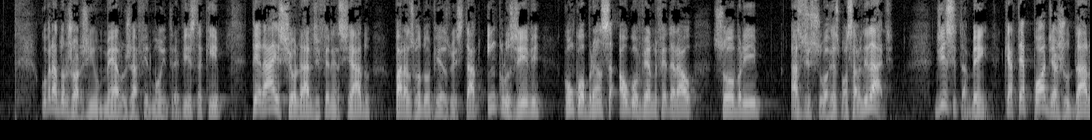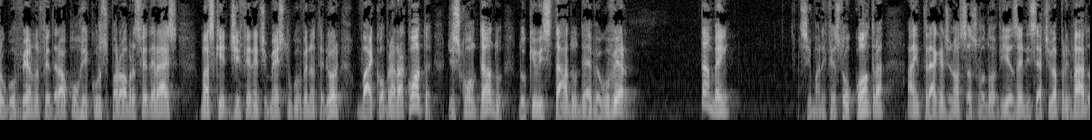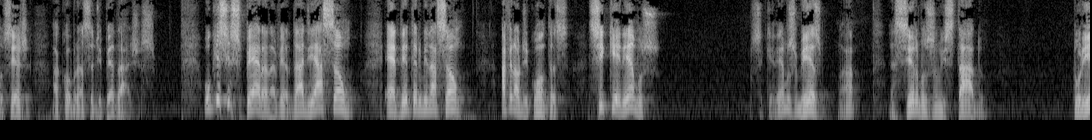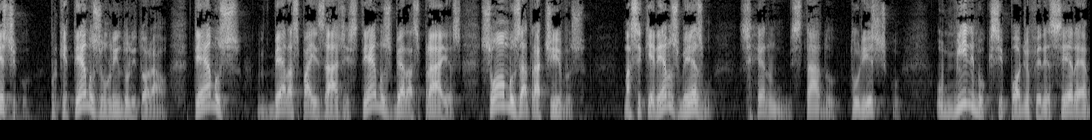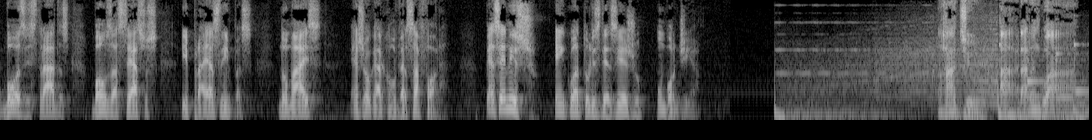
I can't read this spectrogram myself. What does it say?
O governador Jorginho Melo já afirmou em entrevista que terá esse olhar diferenciado para as rodovias do Estado, inclusive com cobrança ao governo federal sobre as de sua responsabilidade. Disse também que até pode ajudar o governo federal com recursos para obras federais, mas que, diferentemente do governo anterior, vai cobrar a conta, descontando do que o Estado deve ao governo. Também se manifestou contra a entrega de nossas rodovias à iniciativa privada, ou seja, a cobrança de pedágios. O que se espera, na verdade, é ação, é determinação. Afinal de contas, se queremos, se queremos mesmo, tá? sermos um Estado turístico, porque temos um lindo litoral, temos belas paisagens, temos belas praias, somos atrativos. Mas se queremos mesmo ser um estado turístico, o mínimo que se pode oferecer é boas estradas, bons acessos e praias limpas. No mais, é jogar conversa fora. Pensem nisso enquanto lhes desejo um bom dia. Rádio Araranguá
